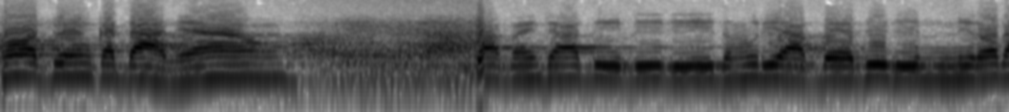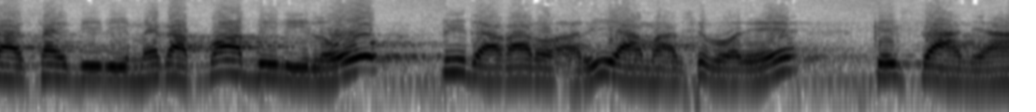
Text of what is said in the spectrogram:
ခေါ်တွင်ကတညာသဗ္ဗญ္ဇာတိပြီးပြီသမုဒိယပယ်ပြီးပြီនិရောဓစိုက်ပြီးပြီမဲကပွားပြီးပြီလို့ သိတာကတော့အရိယာမှာဖြစ်ပေါ်တယ်ကိစ္စညာ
